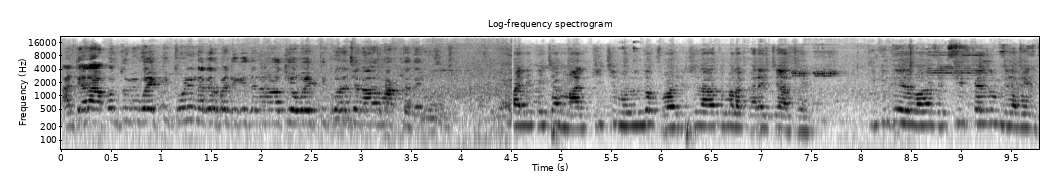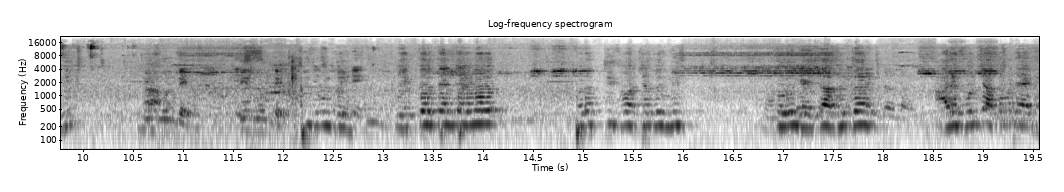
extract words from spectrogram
आणि त्याला आपण तुम्ही वैयक्तिक थोडी नगरपालिकेच्या नावावर किंवा वैयक्तिक कोणाच्या नावावर मागता ते? पालिकेच्या मालकीची म्हणून जर फॉरेस्टची नाव तुम्हाला करायची असेल ती किती बघा ते तीस काय तुमची जागा आहे ती. तीस गुंठे. एकतर त्यांच्याकडनं परत तीस वर्षाचं वीस करून घ्यायचं असेल तर आरे पुढच्या हातामध्ये आहे का?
